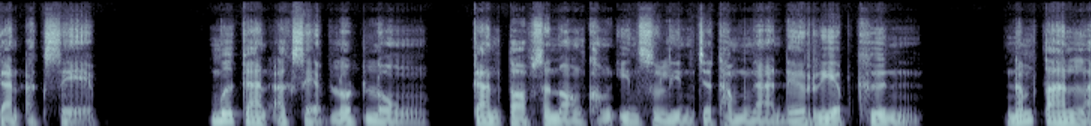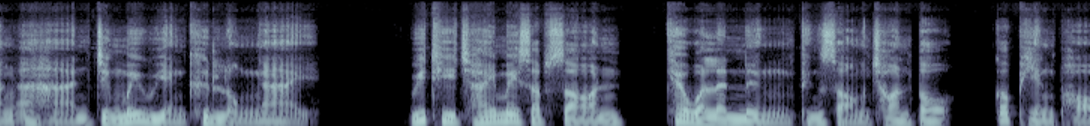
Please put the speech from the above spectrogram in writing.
การอักเสบ เมื่อการอักเสบลดลง การตอบสนองของอินซูลินจะทำงานได้เรียบขึ้น น้ำตาลหลังอาหารจึงไม่เหวี่ยงขึ้นลงง่าย วิธีใช้ไม่ซับซ้อน แค่วันละหนึ่งถึงสองช้อนโต๊ะก็เพียงพอ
